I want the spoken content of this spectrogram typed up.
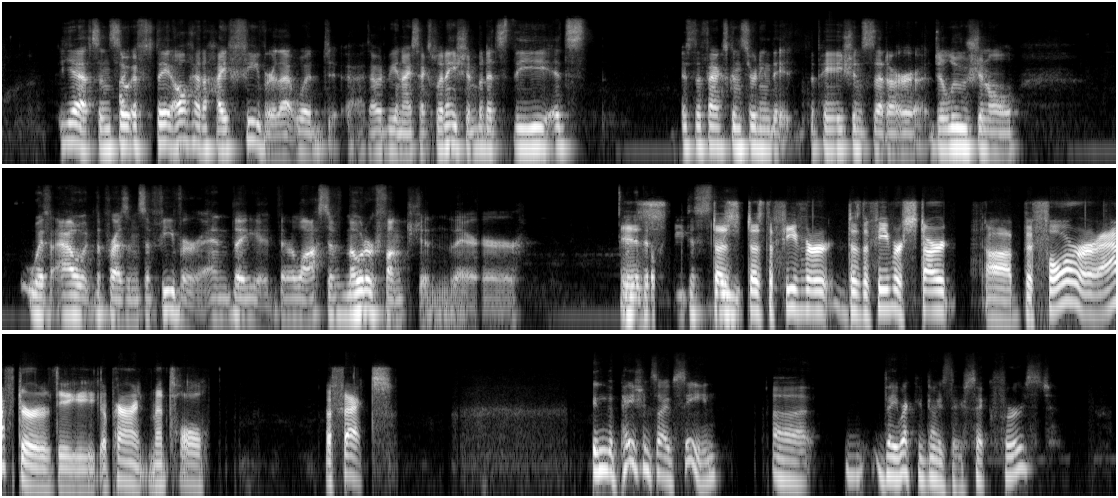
Yes, and so if they all had a high fever, that would uh, that would be a nice explanation. But it's the it's it's the facts concerning the the patients that are delusional without the presence of fever and the their loss of motor function, their is inability to does does the fever does the fever start uh, before or after the apparent mental effects? In the patients I've seen, uh, they recognize they're sick first,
